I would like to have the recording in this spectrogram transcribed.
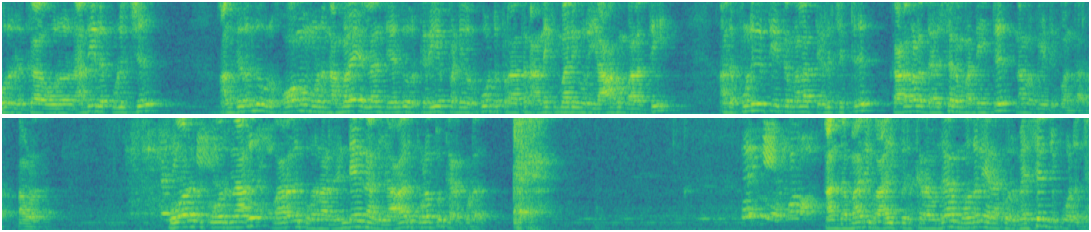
ஒரு க ஒரு நதியில் குளித்து அங்கேருந்து ஒரு ஹோமம் ஒன்று நம்மளே எல்லாம் சேர்ந்து ஒரு கிரியேட் பண்ணி ஒரு கூட்டு பிரார்த்தனை அன்னைக்கு மாதிரி ஒரு யாகம் வளர்த்தி அந்த புனித தீர்த்தமெல்லாம் தெளிச்சுட்டு கடவுளை தரிசனம் பண்ணிட்டு நம்ம வீட்டுக்கு வந்துடுறோம். அவ்வளோதான் போகிறதுக்கு ஒரு நாள் வர்றதுக்கு ஒரு நாள். ரெண்டே நாள். யார் குழப்பும் கிடக்கூடாது. அந்த மாதிரி வாய்ப்பு இருக்கிறவங்க முதல்ல எனக்கு ஒரு மெசேஜ் போடுங்க.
